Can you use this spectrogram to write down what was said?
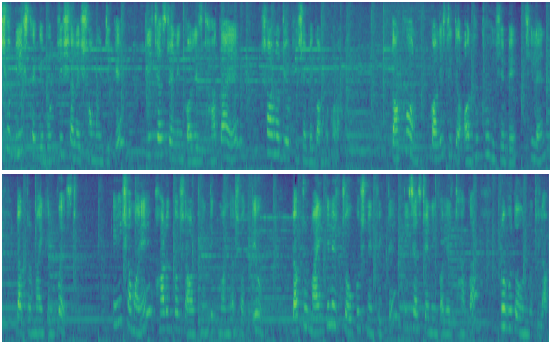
উনিশশো বিশ থেকে বত্রিশ সালের সময়টিকে টিচার্স ট্রেনিং কলেজ ঢাকায় স্বর্ণযোগ হিসেবে গণ্য করা হয়। তখন কলেজটিতে অধ্যক্ষ হিসেবে ছিলেন ডক্টর মাইকেল ওয়েস্ট এই সময়ে ভারতবর্ষে অর্থনৈতিক মন্দা সত্ত্বেও ডক্টর মাইকেলের চৌকস নেতৃত্বে টিচার্স ট্রেনিং কলেজ ঢাকা প্রভূত উন্নতি লাভ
